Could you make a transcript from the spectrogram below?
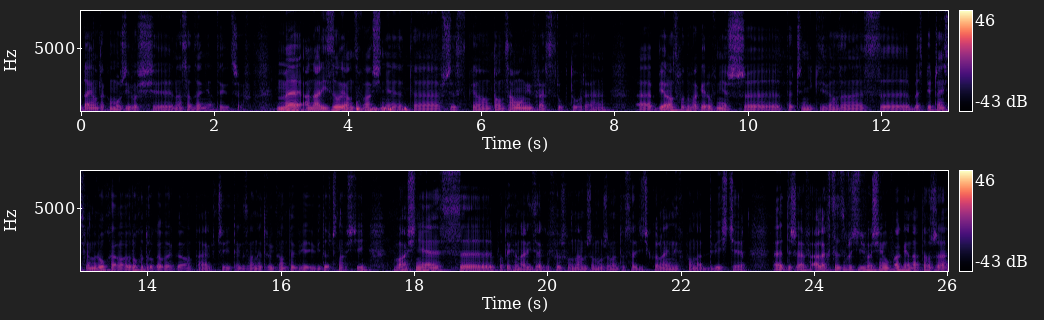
dają taką możliwość e, nasadzenia tych drzew. My analizując właśnie tę wszystką, tą całą infrastrukturę, E, biorąc pod uwagę również e, te czynniki związane z bezpieczeństwem ruchu, ruchu drogowego, tak, czyli tak zwane trójkąty widoczności, właśnie z, po tych analizach wyszło nam, że możemy dosadzić kolejnych ponad 200 drzew, ale chcę zwrócić właśnie uwagę na to, że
